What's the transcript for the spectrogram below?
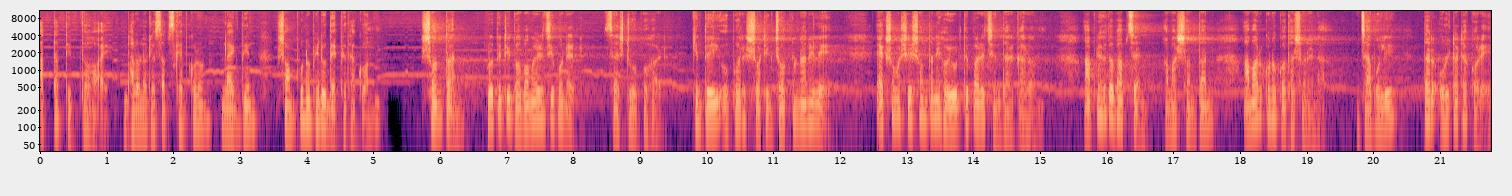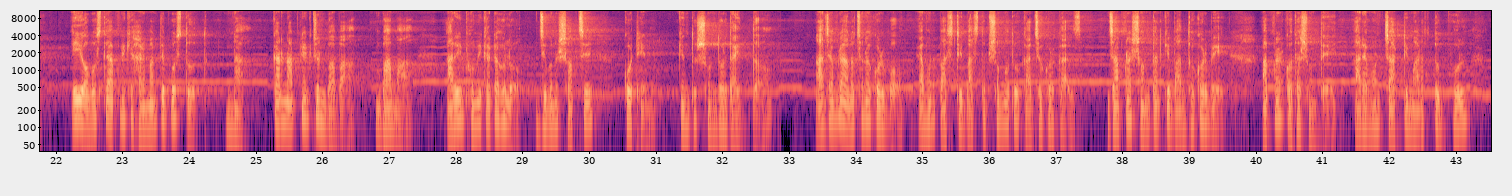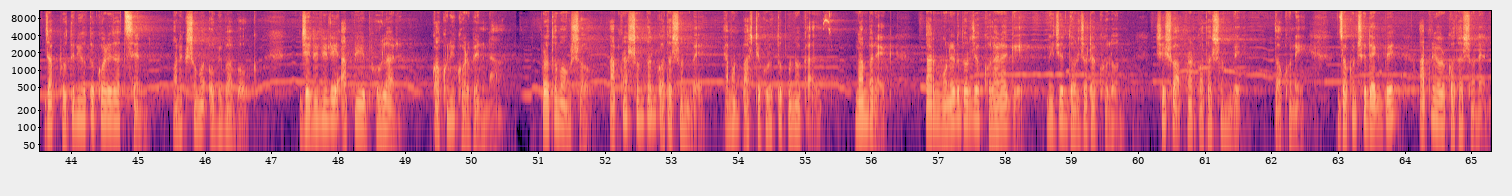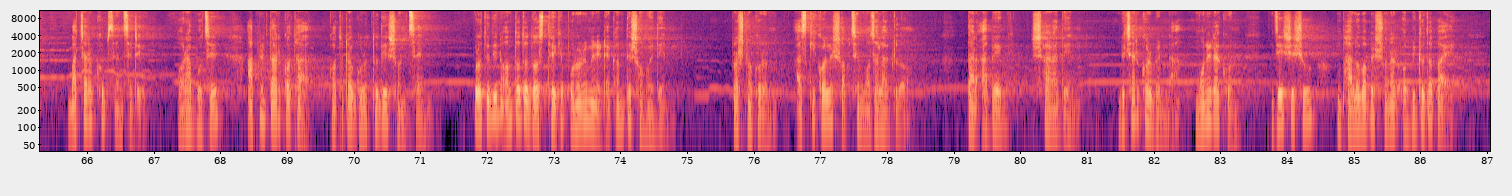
আত্মা তৃপ্ত হয়। ভালো লাগলে সাবস্ক্রাইব করুন, লাইক দিন, সম্পূর্ণ ভিডিও দেখতে থাকুন। সন্তান প্রতিটি বাবা মায়ের জীবনের শ্রেষ্ঠ উপহার। কিন্তু এই উপহারের সঠিক যত্ন না নিলে একসময় সেই সন্তানই হয়ে উঠতে পারে চিন্তার কারণ। আপনি হয়তো ভাবছেন, আমার সন্তান আমার কোনো কথা শোনে না। যা বলি তার উল্টাটা করে। এই অবস্থায় আপনি কি হার মানতে প্রস্তুত? না, কারণ আপনি একজন বাবা, বা মা। আর এই ভূমিকাটা হলো জীবনের সবচেয়ে কঠিন কিন্তু সুন্দর দায়িত্ব। আজ আমরা আলোচনা করব এমন পাঁচটি বাস্তবসম্মত কার্যকর কাজ যা আপনার সন্তানকে বাধ্য করবে আপনার কথা শুনতে, আর এমন চারটি মারাত্মক ভুল যা প্রতিনিয়ত করে যাচ্ছেন অনেক সময় অভিভাবক। জেনে নিলে আপনি এই ভুল আর কখনই করবেন না। প্রথম অংশ, আপনার সন্তান কথা শুনবে এমন পাঁচটি গুরুত্বপূর্ণ কাজ। নাম্বার এক তার মনের দরজা খোলার আগে নিজের দরজাটা খুলুন। শিশু আপনার কথা শুনবে। তখনই, যখন সে দেখবে আপনি ওর কথা শোনেন। বাচ্চারা খুব সেন্সিটিভ ওরা বোঝে আপনি তার কথা কতটা গুরুত্ব দিয়ে শুনছেন। প্রতিদিন অন্তত দশ থেকে পনেরো মিনিট একান্তে সময় দিন। প্রশ্ন করুন, আজ কী করলে সবচেয়ে মজা লাগল? তার আবেগ সারা দিন। বিচার করবেন না। মনে রাখুন, যে শিশু ভালোভাবে শোনার অভিজ্ঞতা পায়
